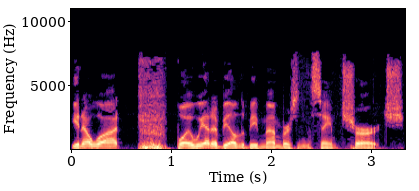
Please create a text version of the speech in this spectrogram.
you know what, boy, we ought to be able to be members in the same church.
